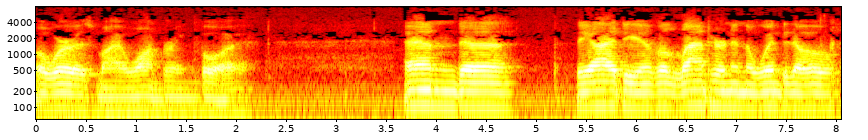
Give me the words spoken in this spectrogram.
Oh, where is my wandering boy? And uh, the idea of a lantern in the window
